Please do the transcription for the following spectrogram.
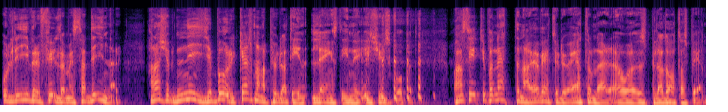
oliver fyllda med sardiner. Han har köpt nio burkar som han har pulat in längst in i, i kylskåpet. Och han sitter ju på nätterna, jag vet ju du, äter de där och spelar dataspel.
